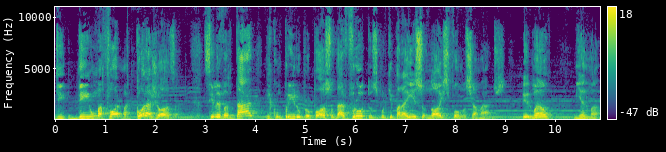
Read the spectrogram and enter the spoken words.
de, de uma forma corajosa, se levantar e cumprir o propósito, dar frutos, porque para isso nós fomos chamados. Meu irmão, minha irmã,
